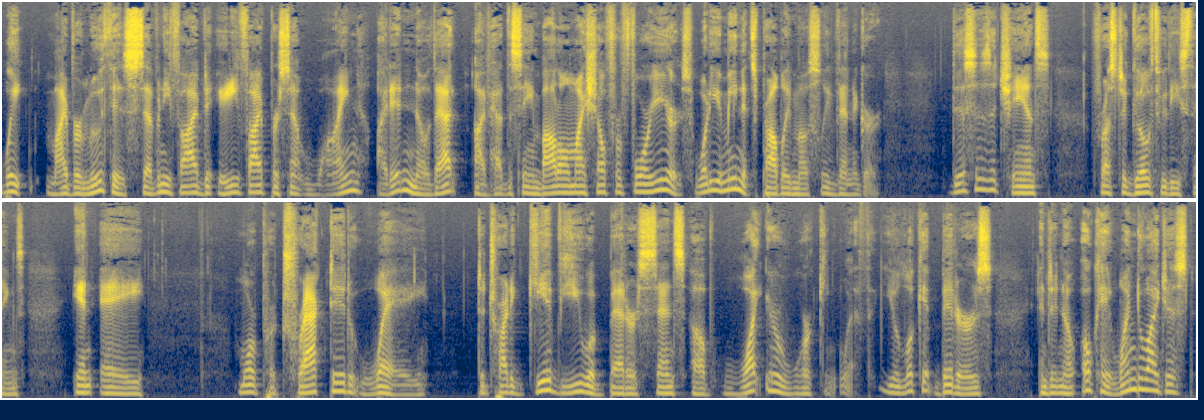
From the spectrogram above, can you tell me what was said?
Wait, my vermouth is 75 to 85% wine? I didn't know that. I've had the same bottle on my shelf for four years. What do you mean it's probably mostly vinegar? This is a chance for us to go through these things in a more protracted way to try to give you a better sense of what you're working with. You look at bitters and to know, okay, when do I just,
